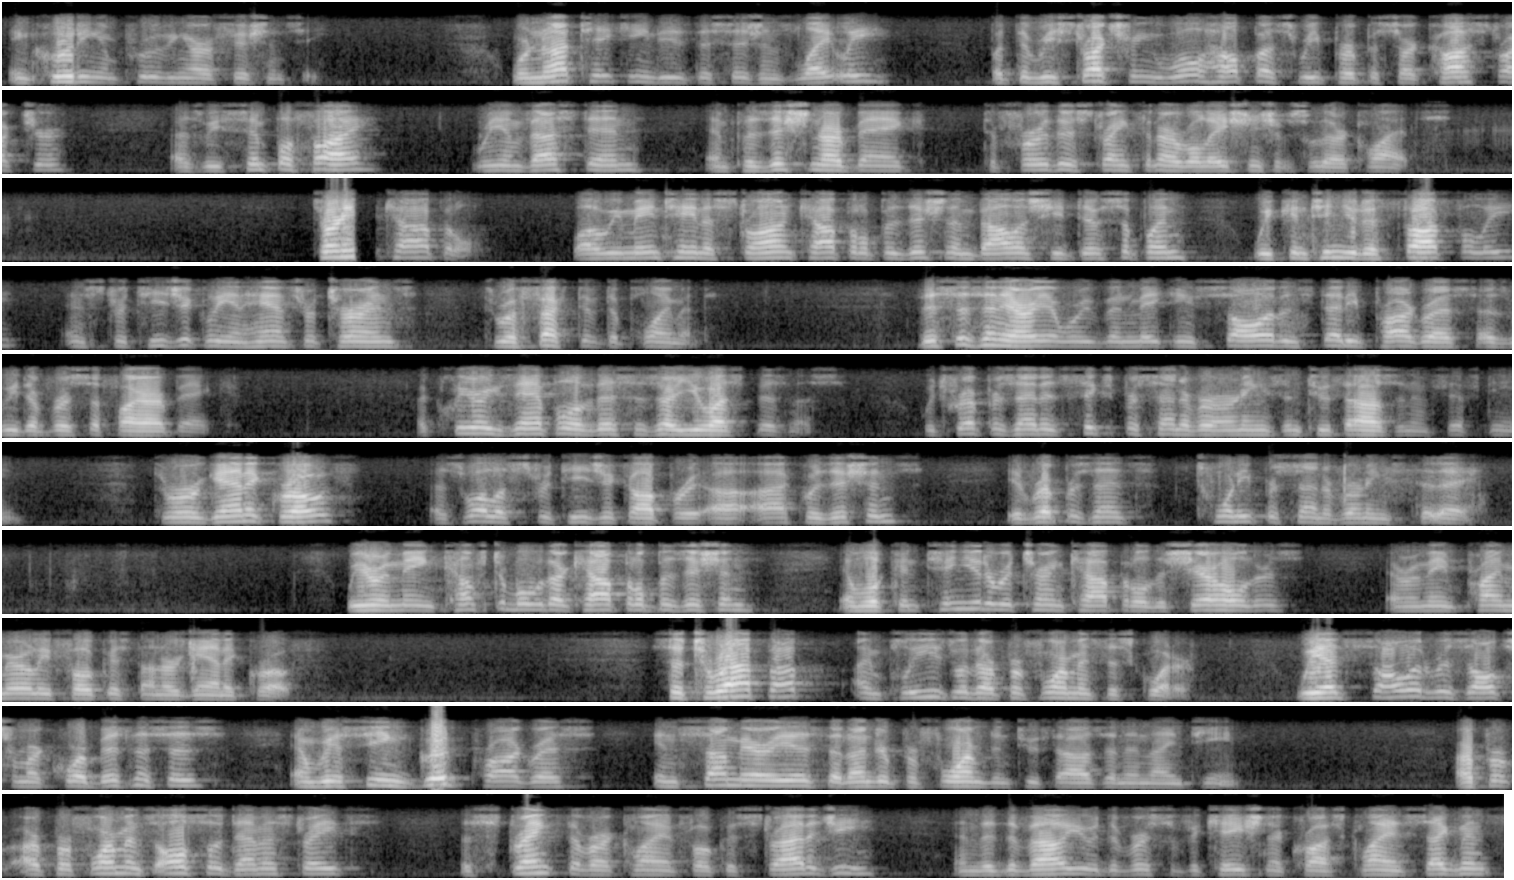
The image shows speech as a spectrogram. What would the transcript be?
including improving our efficiency. We're not taking these decisions lightly, but the restructuring will help us repurpose our cost structure as we simplify, reinvest in, and position our bank to further strengthen our relationships with our clients. Turning to capital, while we maintain a strong capital position and balance sheet discipline, we continue to thoughtfully and strategically enhance returns through effective deployment. This is an area where we've been making solid and steady progress as we diversify our bank. A clear example of this is our U.S. business, which represented 6% of our earnings in 2015. Through organic growth as well as strategic uh, acquisitions, it represents 20% of earnings today. We remain comfortable with our capital position and will continue to return capital to shareholders and remain primarily focused on organic growth. So to wrap up, I'm pleased with our performance this quarter. We had solid results from our core businesses, and we are seeing good progress in some areas that underperformed in 2019. Our performance also demonstrates the strength of our client-focused strategy and the value of diversification across client segments,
